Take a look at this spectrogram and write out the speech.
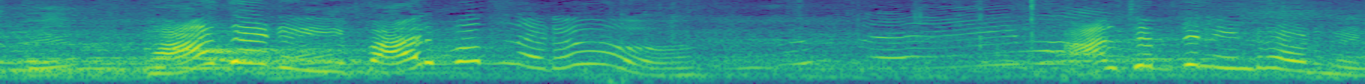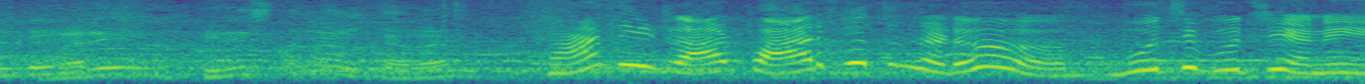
పిలిస్తే కాదాడు పారిపోతున్నాడు. వాళ్ళు చెప్తే నేను రావడం ఏంటి? కాదు. ఇటు రా పారిపోతున్నాడు. బూచి బూచి అని.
